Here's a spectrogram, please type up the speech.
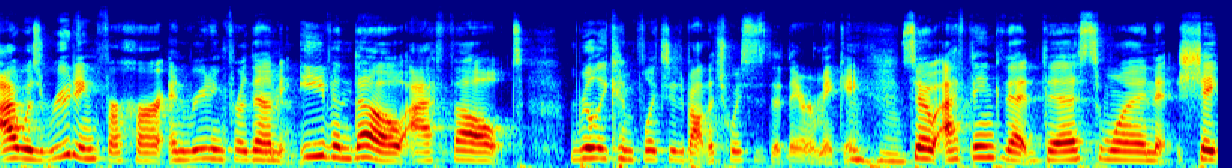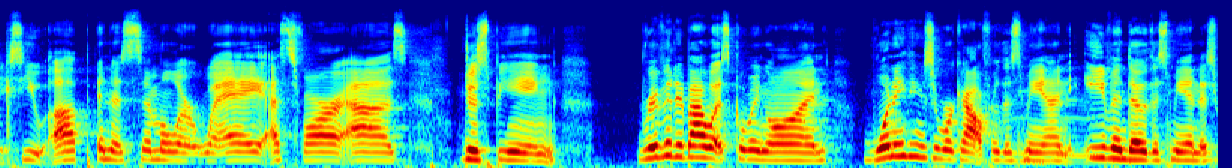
I was rooting for her and rooting for them, even though I felt really conflicted about the choices that they were making. Mm-hmm. So I think that this one shakes you up in a similar way as far as just being riveted by what's going on, wanting things to work out for this man, mm-hmm. even though this man is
